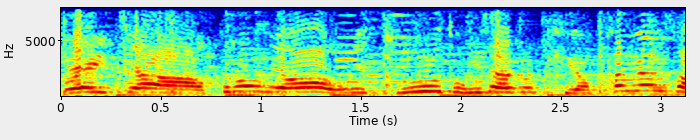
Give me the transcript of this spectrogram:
Job! 그러면 우리 두 동사도 기억하면서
